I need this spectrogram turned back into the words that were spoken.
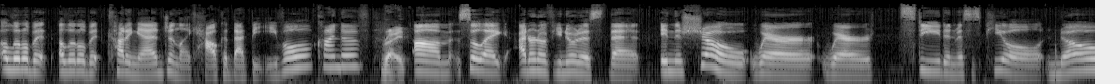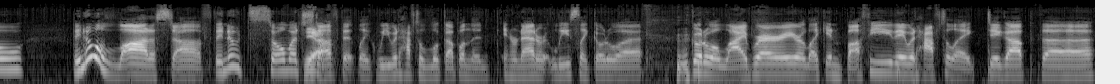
a little bit a little bit cutting edge and like how could that be evil kind of Right. um so like i don't know if you noticed that in this show where where steed and mrs peel know they know a lot of stuff they know so much Yeah. stuff that like we would have to look up on the internet or at least like go to a go to a library or like in buffy they would have to like dig up the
